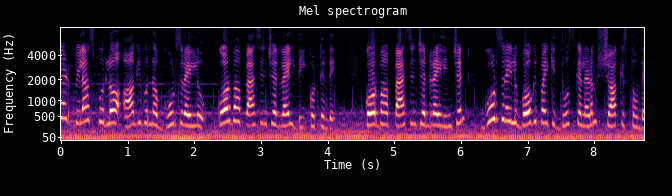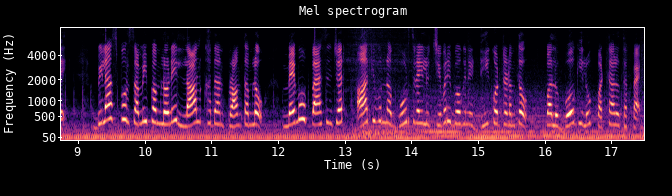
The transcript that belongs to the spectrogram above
ఛత్తీస్గఢ్ బిలాస్పూర్లో ఆగి ఉన్న గూడ్స్ రైలు కోర్బా ప్యాసింజర్ రైలు ఢీకొట్టింది Korba passenger rail engine goods రైలు బోగిపైకి దూసుకెళ్ళడం షాక్ ఇస్తోంది బిలాస్పూర్ సమీపంలోని లాల్ ఖదాన్ ప్రాంతంలో మెము ప్యాసింజర్ ఆగి ఉన్న గూడ్స్ రైలు చివరి బోగిని ఢీకొట్టడంతో పలు బోగీలు పట్టాలు తప్పాయి.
